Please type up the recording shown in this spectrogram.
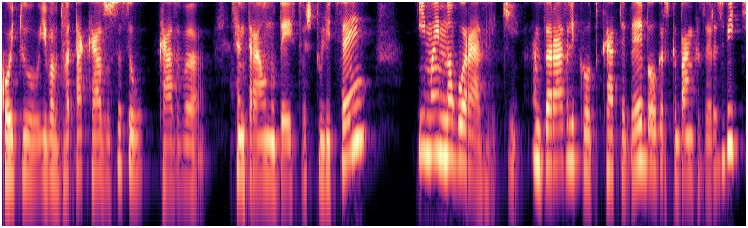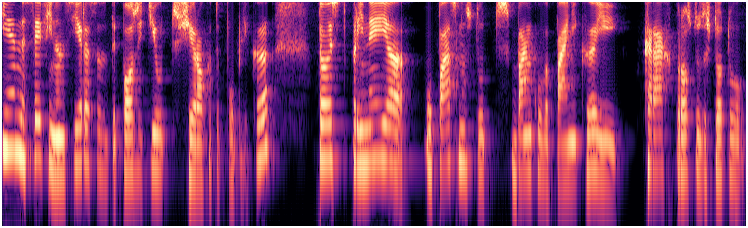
който и в двата казуса се оказва централно действащо лице. Има и много разлики. За разлика от КТБ, Българска банка за развитие не се финансира с депозити от широката публика. Тоест при нея опасност от банкова паника и крах, просто защото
